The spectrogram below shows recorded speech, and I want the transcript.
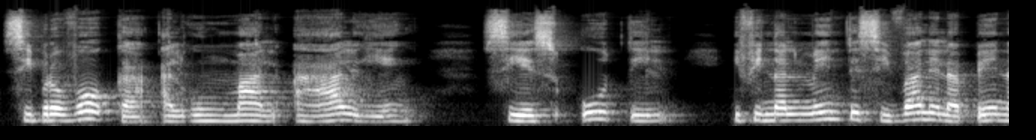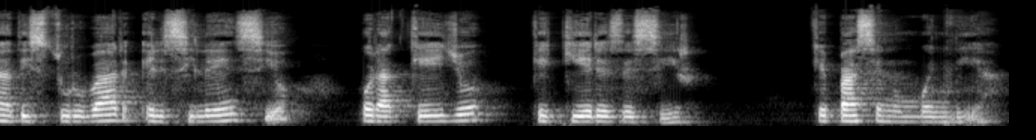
si provoca algún mal a alguien, si es útil y finalmente si vale la pena disturbar el silencio por aquello que quieres decir. Que pasen un buen día.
